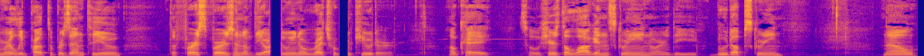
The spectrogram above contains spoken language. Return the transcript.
I'm really proud to present to you the first version of the Arduino Retro Computer. Okay, so here's the login screen or the boot up screen. Now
